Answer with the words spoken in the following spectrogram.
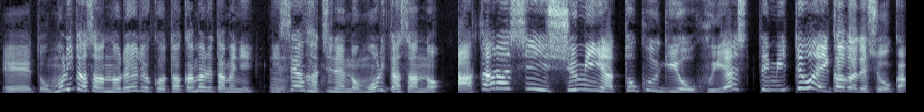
えっ、と森田さんの霊力を高めるために、2008年の森田さんの新しい趣味や特技を増やしてみてはいかがでしょうか？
